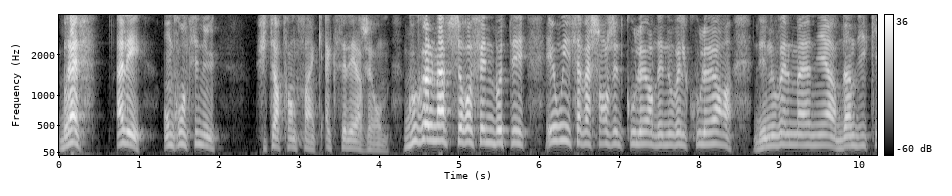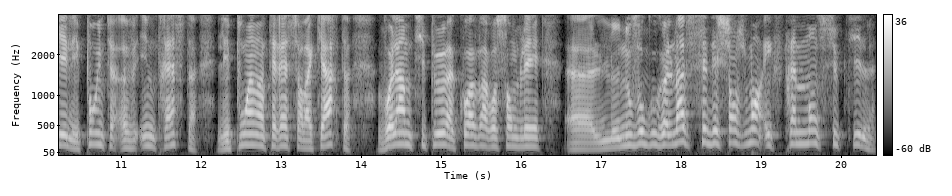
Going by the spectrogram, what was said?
Bref, allez, on continue. 8h35, accélère Jérôme. Google Maps se refait une beauté. Et oui, ça va changer de couleur, des nouvelles couleurs, des nouvelles manières d'indiquer les points of interest, les points d'intérêt sur la carte. Voilà un petit peu à quoi va ressembler euh, le nouveau Google Maps. C'est des changements extrêmement subtils.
